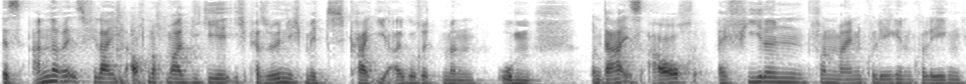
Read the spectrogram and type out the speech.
Das andere ist vielleicht auch nochmal, wie gehe ich persönlich mit KI-Algorithmen um? Und da ist auch bei vielen von meinen Kolleginnen und Kollegen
